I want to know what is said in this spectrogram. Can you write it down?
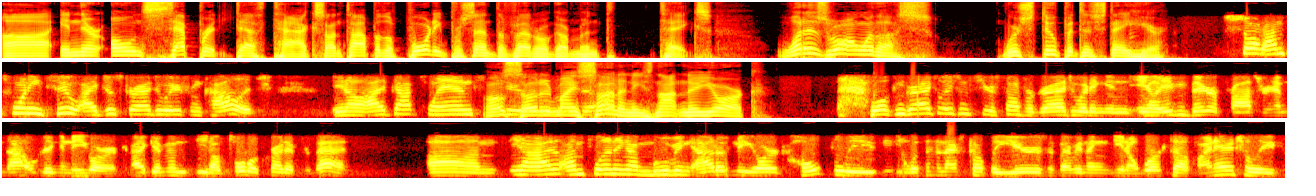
uh, in their own separate death tax on top of the 40% the federal government takes. What is wrong with us? We're stupid to stay here. Sean, I'm 22. I just graduated from college. You know, I've got plans. Well, to, so did my son, and he's not in New York. Well, congratulations to your son for graduating, and you know, even bigger props for him not living in New York. I give him, you know, total credit for that. Um, you know, I, I'm planning on moving out of New York. Hopefully, you know, within the next couple of years, if everything you know worked out financially.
